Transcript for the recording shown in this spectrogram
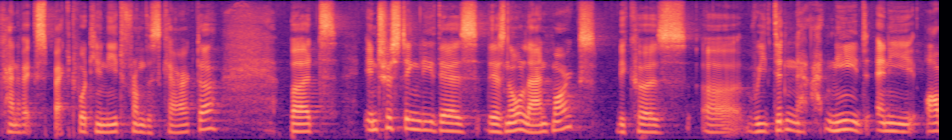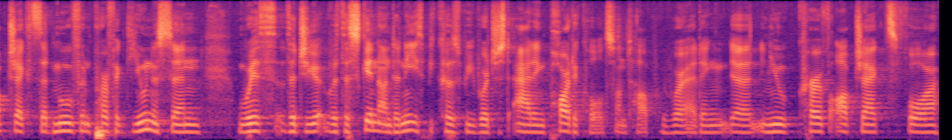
kind of expect what you need from this character. But interestingly, there's, there's no landmarks because uh, we didn't need any objects that move in perfect unison with the, with the skin underneath because we were just adding particles on top. We were adding uh, new curve objects for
